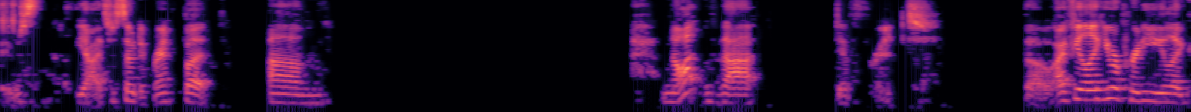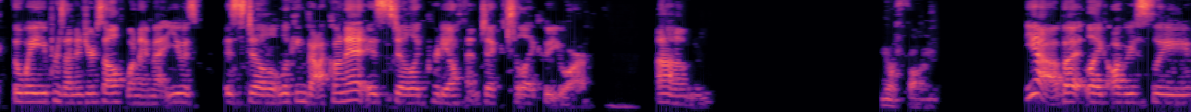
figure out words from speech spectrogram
It just, yeah, it's just so different. But um, not that different though. I feel like you were pretty like the way you presented yourself when I met you is is still looking back on it is still like pretty authentic to like who you are. Um More fun. yeah, but like obviously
